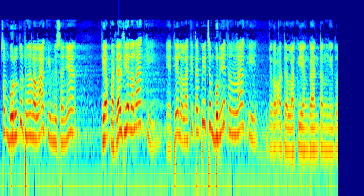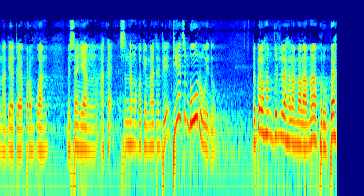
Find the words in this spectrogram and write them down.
Cemburu tuh dengan lelaki misalnya dia padahal dia lelaki. Ya dia lelaki tapi cemburunya dengan lelaki. Jadi kalau ada lelaki yang ganteng itu nanti ada perempuan misalnya yang agak senang bagaimana dan dia, dia cemburu itu. Tapi alhamdulillah lama-lama berubah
